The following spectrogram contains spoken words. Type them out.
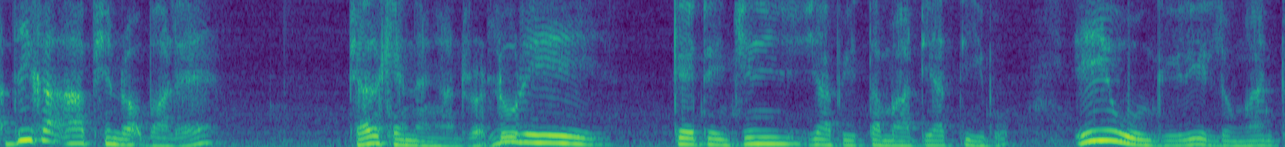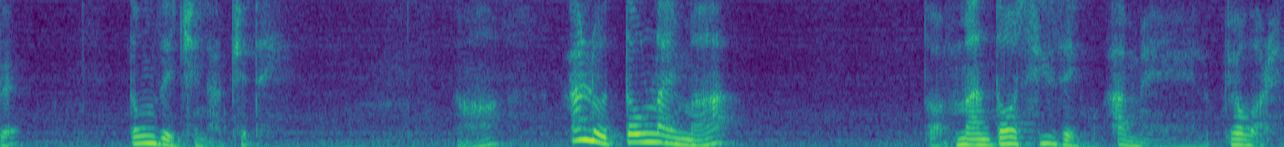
အဓိကအားဖြင့်တော့ဗာလဲဘုရားသခင်နိုင်ငံတို့လူတွေကဲတင်ချင်းရပြီးတမန်တရားတည်ဖို့အေးဝန်ကြီးလေးလုပ်ငန်းအတွက်30ချင်တာဖြစ်တယ်နော်အဲ့လိုသုံးလိုက်မှတော့မှန်သောစည်းစိမ်ကိုအပ်မယ်လို့ပြောပါတယ်။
